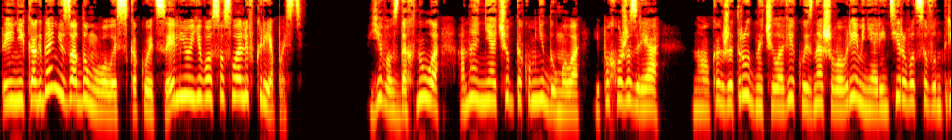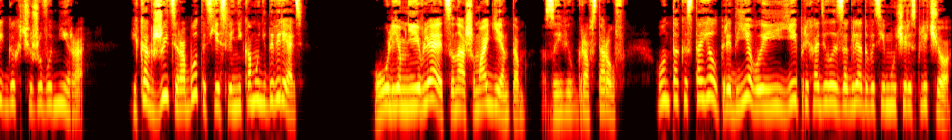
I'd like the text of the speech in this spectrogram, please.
Ты никогда не задумывалась, с какой целью его сослали в крепость? Ева вздохнула, она ни о чем таком не думала, и, похоже, зря. Но как же трудно человеку из нашего времени ориентироваться в интригах чужого мира. И как жить и работать, если никому не доверять? «Ульям не является нашим агентом», — заявил граф Старов. Он так и стоял перед Евой, и ей приходилось заглядывать ему через плечо.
